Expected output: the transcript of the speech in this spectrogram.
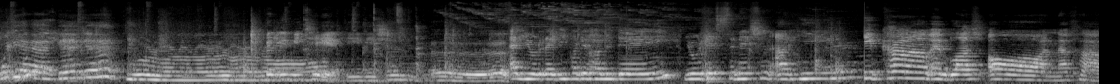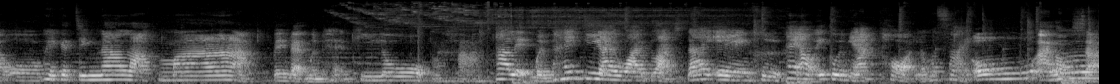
อุ้ยแกแกแกเป็น limited edition เออ Are you ready for the holiday Your destination are here Keep calm and blush on นะคะ โอ้แพคเกจจิ้งน่ารักมาก เป็นแบบเหมือนแผนที่โลกนะคะพาเลตเหมือนให้ DIY blush ได้เองคือให้เอาไอ้ตัวเนี้ยถอดแล้วมาใส่ โอ้อะลองใส่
